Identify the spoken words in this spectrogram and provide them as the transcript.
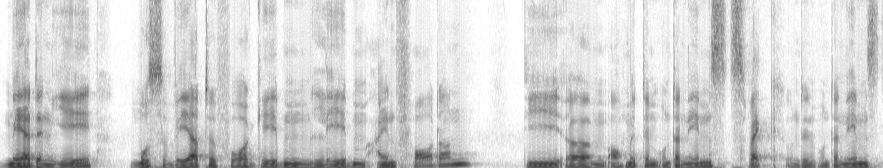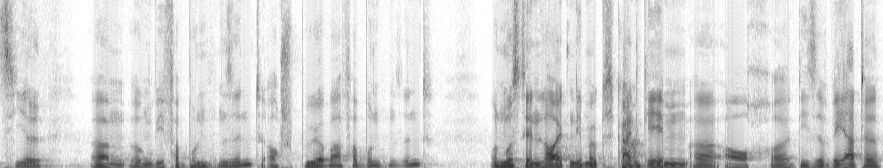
mehr denn je muss Werte vorgeben, Leben einfordern. die ähm, auch mit dem Unternehmenszweck und dem Unternehmensziel ähm, irgendwie verbunden sind, auch spürbar verbunden sind und muss den Leuten die Möglichkeit ja. geben, äh, auch äh, diese Werte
